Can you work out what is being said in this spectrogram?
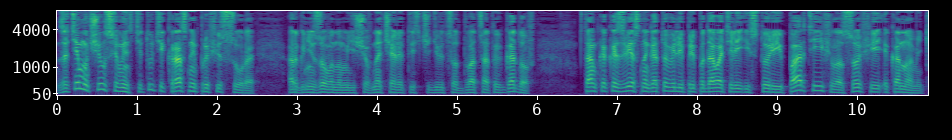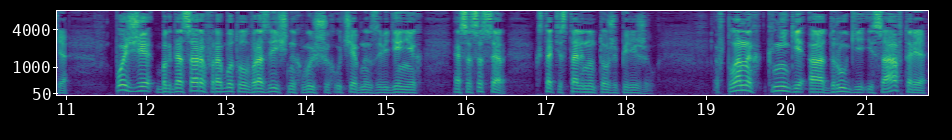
Затем учился в Институте Красной профессуры, организованном еще в начале 1920-х годов. Там, как известно, готовили преподавателей истории партии, философии, экономики. Позже Богдасаров работал в различных высших учебных заведениях СССР. Кстати, Сталину тоже пережил. В планах книги о друге и соавторе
